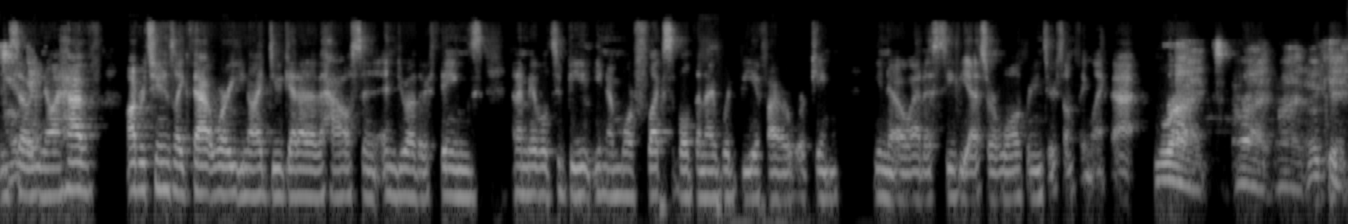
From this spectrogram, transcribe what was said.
And okay. so, you know, I have opportunities like that where, you know, I do get out of the house and, and do other things and I'm able to be, you know, more flexible than I would be if I were working you know, at a CVS or Walgreens or something like that. Right, right, right. Okay.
